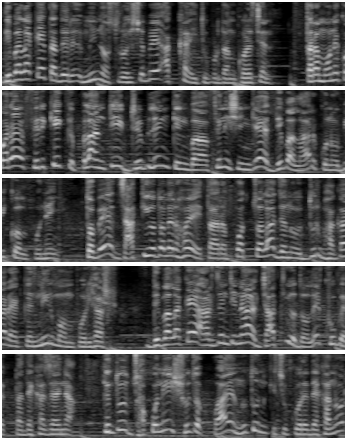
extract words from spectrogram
দিবালাকে তাদের মিনস্ত্র হিসেবে আখ্যায়িত প্রদান করেছেন। তারা মনে করে ফ্রিকিক প্লান্টি ড্রিবলিং কিংবা ফিনিশিংয়ে দিবালার কোনো বিকল্প নেই। তবে জাতীয় দলের হয়ে তার পথ চলা যেন দুর্ভাগার এক নির্মম পরিহাস। দিবালাকে আর্জেন্টিনার জাতীয় দলে খুব একটা দেখা যায় না। কিন্তু যখনই সুযোগ পায় নতুন কিছু করে দেখানোর,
